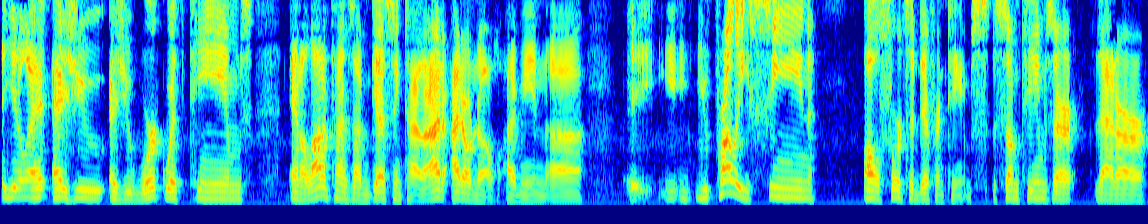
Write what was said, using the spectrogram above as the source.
you know as you as you work with teams and a lot of times i'm guessing tyler i, I don't know i mean uh, you, you've probably seen all sorts of different teams some teams are that are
